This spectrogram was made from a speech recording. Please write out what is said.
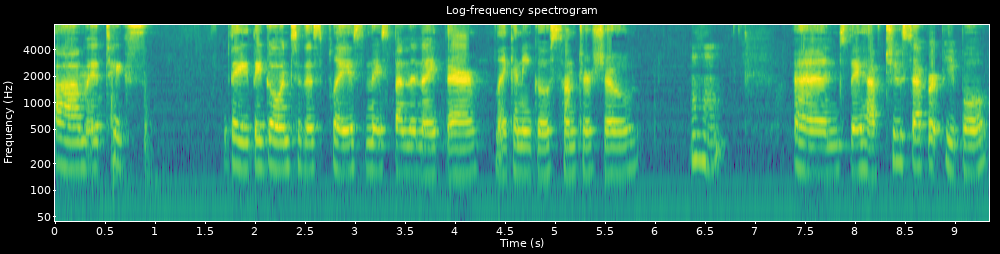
um, it takes they they go into this place and they spend the night there, like any ghost hunter show. Mm-hmm. And they have two separate people.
